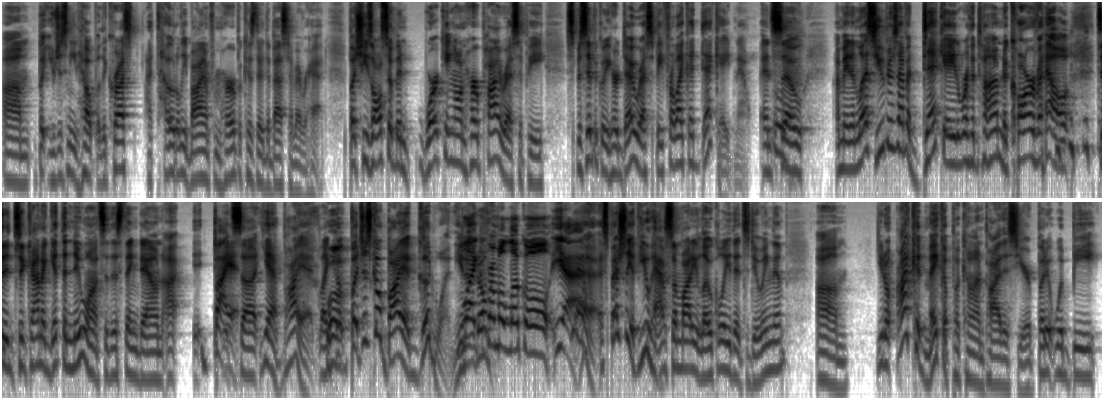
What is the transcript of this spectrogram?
Um, but you just need help with the crust. I totally buy them from her because they're the best I've ever had. But she's also been working on her pie recipe, specifically her dough recipe, for like a decade now. And so, I mean, unless you just have a decade worth of time to carve out to, to kind of get the nuance of this thing down, I it, Buy it's, it. Uh, yeah, buy it. Like, Well- go- but just go buy a good one. You know, like don't- from a local, yeah. yeah, especially if you have somebody locally that's doing them. Um, you know, I could make a pecan pie this year, but it would be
